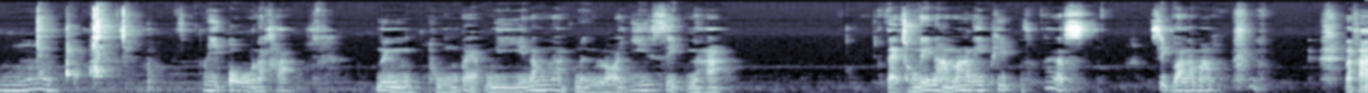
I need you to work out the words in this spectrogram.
อืมมีโปรนะคะหนึ่งถุงแบบนี้น้ำหนักหนึ่งร้อยยี่สิบนะคะ แต่ชงได้นานมากนี่พี่น่าจะสิบวันแล้วมั้ง นะคะ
